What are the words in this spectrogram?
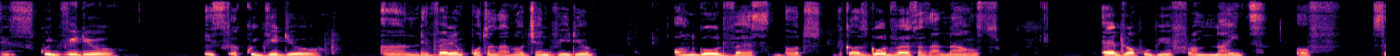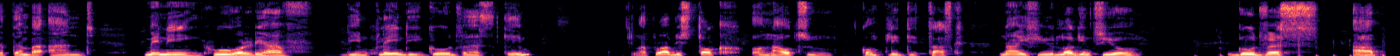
This quick video is a quick video and a very important and urgent video on Goldverse bots because Goldverse has announced airdrop will be from 9th of September and many who already have been playing the Goldverse game are probably stuck on how to complete the task. Now if you log into your Goldverse app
